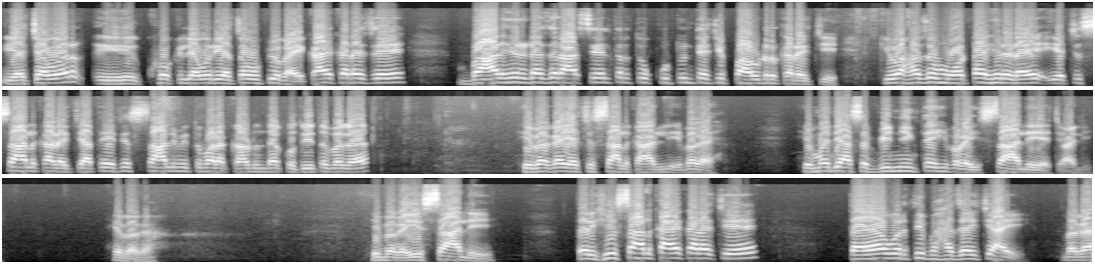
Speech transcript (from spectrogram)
याच्यावर खोकल्यावर याचा उपयोग आहे. काय करायचंय? बाळ हिरडा जर असेल तर तो कुठून त्याची पावडर करायची? किंवा हा जो मोठा हिरडा आहे याची साल काढायची? आता याची साल मी तुम्हाला काढून दाखवतो. इथं बघा हे बघा याची साल काढली. बघा हे मध्ये असं बी निघतंय हे बघा ही साल आहे याच्या आली हे बघा हे बघा ही साल आहे. तर ही साल काय करायचे? तळ्यावरती भाजायची आहे बघा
